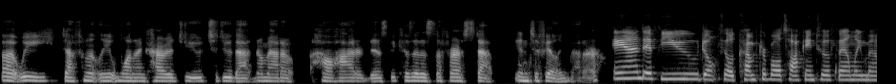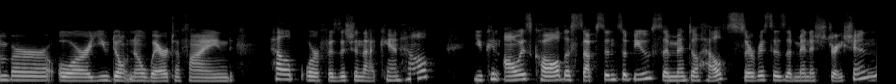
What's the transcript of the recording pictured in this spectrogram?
but we definitely want to encourage you to do that no matter how hard it is because it is the first step into feeling better. And if you don't feel comfortable talking to a family member or you don't know where to find help or a physician that can help you can always call the Substance Abuse and Mental Health Services Administration,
